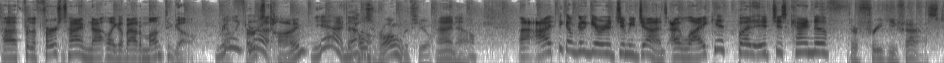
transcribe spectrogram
uh, for the first time, not like about a month ago. Really First good. time? Yeah, I What the know. hell's wrong with you? I know. Uh, I think I'm gonna get rid of Jimmy John's. I like it, but it just kind of. They're freaky fast.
